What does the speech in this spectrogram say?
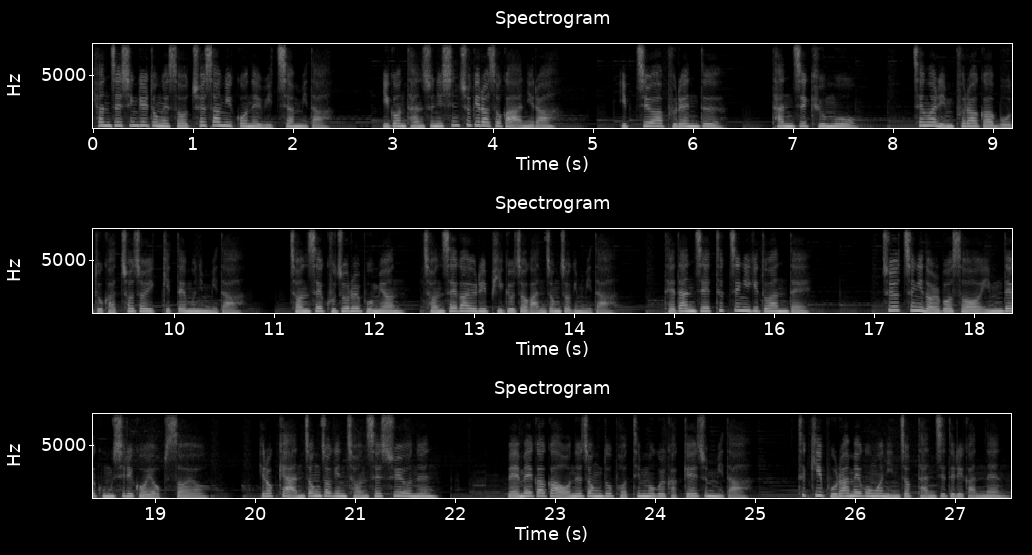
현재 신길동에서 최상위권에 위치합니다. 이건 단순히 신축이라서가 아니라 입지와 브랜드, 단지 규모, 생활 인프라가 모두 갖춰져 있기 때문입니다. 전세 구조를 보면 전세가율이 비교적 안정적입니다. 대단지의 특징이기도 한데 수요층이 넓어서 임대 공실이 거의 없어요. 이렇게 안정적인 전세 수요는 매매가가 어느 정도 버팀목을 갖게 해줍니다. 특히 보라매 공원 인접 단지들이 갖는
